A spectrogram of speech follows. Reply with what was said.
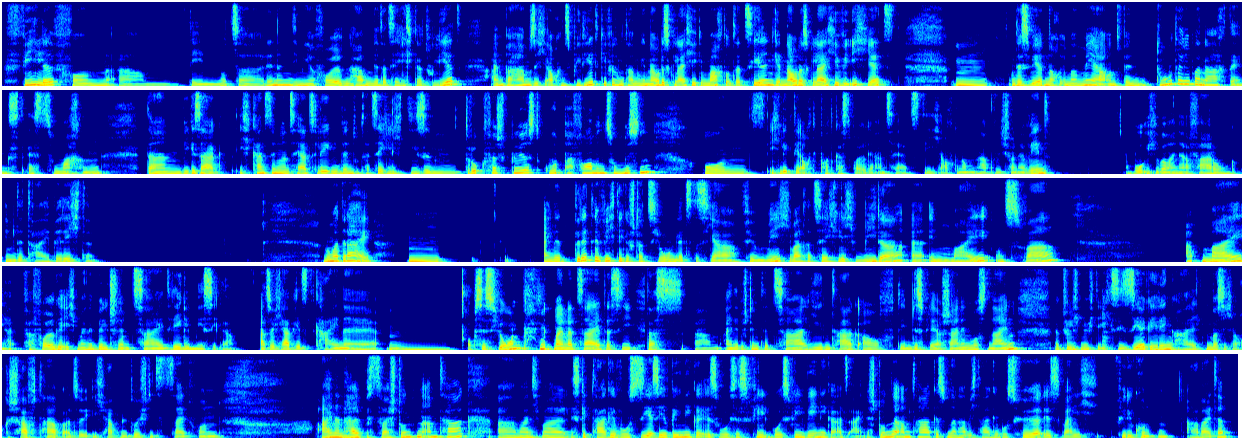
Viele von ähm, den Nutzerinnen, die mir folgen, haben mir tatsächlich gratuliert. Ein paar haben sich auch inspiriert gefühlt und haben genau das Gleiche gemacht und erzählen genau das Gleiche wie ich jetzt. Mm, und es werden auch immer mehr. Und wenn du darüber nachdenkst, es zu machen, dann, wie gesagt, ich kann es dir nur ans Herz legen, wenn du tatsächlich diesen Druck verspürst, gut performen zu müssen. Und ich lege dir auch die Podcast-Folge ans Herz, die ich aufgenommen habe, wie schon erwähnt, wo ich über meine Erfahrung im Detail berichte. Nummer drei, hm, eine dritte wichtige Station letztes Jahr für mich war tatsächlich wieder äh, im Mai. Und zwar ab Mai verfolge ich meine Bildschirmzeit regelmäßiger. Also ich habe jetzt keine mh, hm, Obsession mit meiner Zeit, dass sie, dass ähm, eine bestimmte Zahl jeden Tag auf dem Display erscheinen muss. Nein, natürlich möchte ich sie sehr gering halten, was ich auch geschafft habe. Also ich habe eine Durchschnittszeit von eineinhalb bis zwei Stunden am Tag. Äh, manchmal, es gibt Tage, wo es sehr, sehr weniger ist, wo es, viel, wo es viel weniger als eine Stunde am Tag ist. Und dann habe ich Tage, wo es höher ist, weil ich für die Kunden arbeite.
